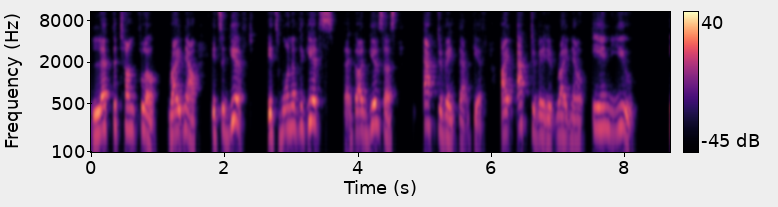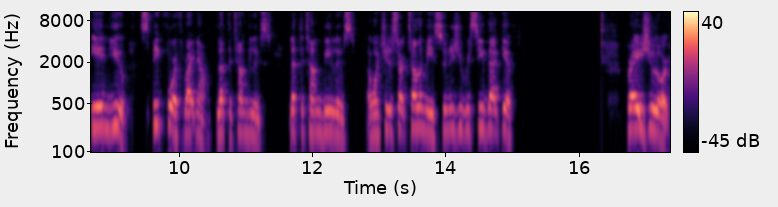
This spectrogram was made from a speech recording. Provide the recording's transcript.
Let the tongue flow right now. It's a gift. It's one of the gifts that God gives us. Activate that gift. I activate it right now in you in you. Speak forth right now. Let the tongue be loosed. Let the tongue be loosed. I want you to start telling me as soon as you receive that gift. Praise you, Lord.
